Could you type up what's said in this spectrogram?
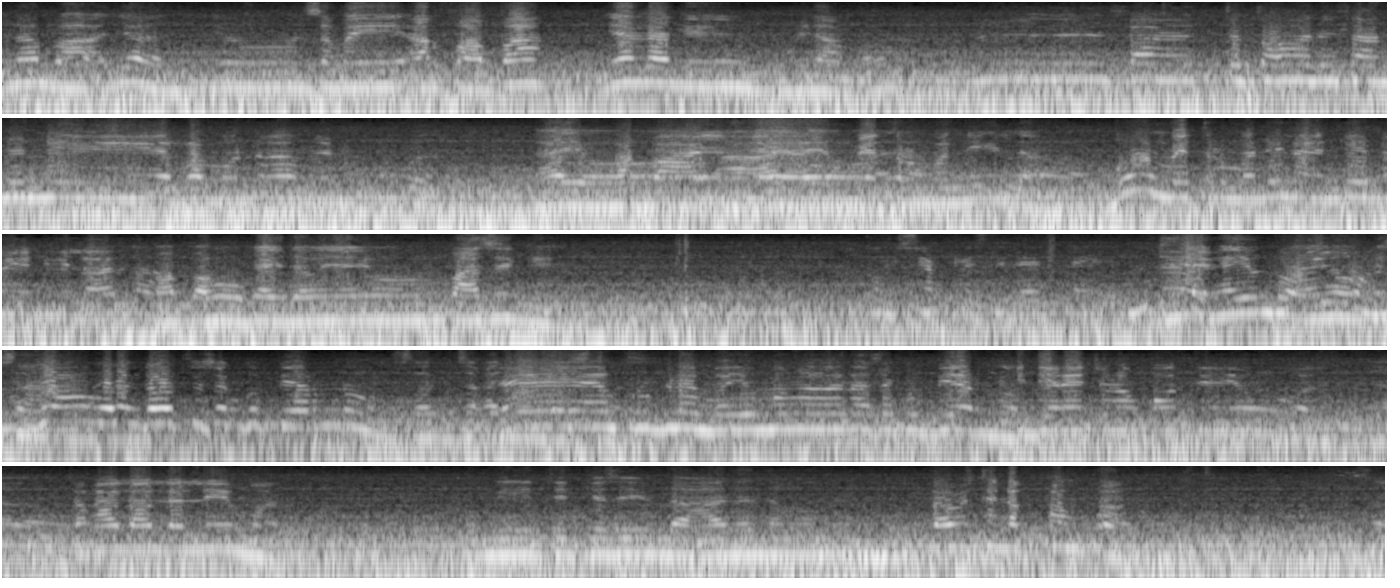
Binabaha dyan. Yung sa may Arpapa. Yan lagi yung binabaha. Eh, sa totohanin sa amin ni Ramon ang ano po. Ayo. Papayin niya yung Metro Manila. Buong Metro Manila, hindi Maynila lang. Papahukay daw niya yung Pasig eh. dito, ngayon po, ano isa? Hindi ako walang gastos ang gobyerno. Sa, sa kanya Eh, ang problema, yung mga nasa gobyerno, diretso ng konti yung wall. Uh, Saka lalaliman. Umiitid kasi yung daanan ng... Ano. Tapos tinakpan pa. Sa...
